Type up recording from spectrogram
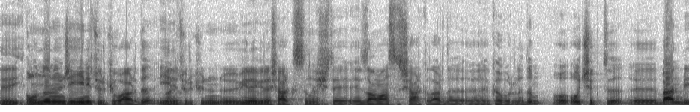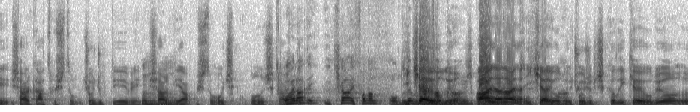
Ee, ondan önce Yeni Türkü vardı. Yeni Türkü'nün e, Vire Vire şarkısını işte e, zamansız şarkılarda e, coverladım. O, o çıktı. E, ben bir şarkı atmıştım. Çocuk diye bir şarkı yapmıştım. O çık, onu çıkarttık. O herhalde iki ay falan oldu değil mi? İki Ben ay tam oluyor. Aynen aynen iki ay oluyor. Çocuk çıkalı iki ay oluyor.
